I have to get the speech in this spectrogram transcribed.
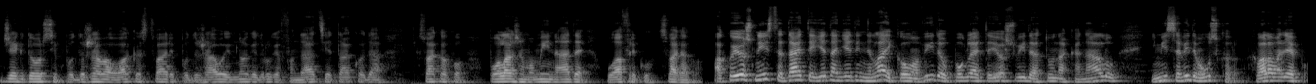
Jack Dorsey podržava ovakve stvari, podržavaju i mnoge druge fondacije, tako da svakako polažemo mi nade u Afriku, svakako. Ako još niste, dajte jedan jedini like ovom videu, pogledajte još videa tu na kanalu i mi se vidimo uskoro. Hvala vam lijepo.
